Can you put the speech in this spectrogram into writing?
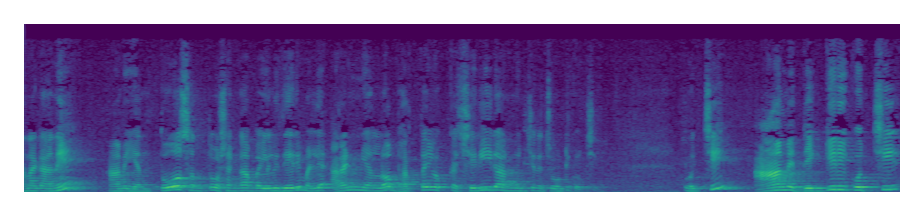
అనగానే ఆమె ఎంతో సంతోషంగా బయలుదేరి మళ్ళీ అరణ్యంలో భర్త యొక్క శరీరాన్ని ఉంచిన చోటికి వచ్చింది వచ్చి ఆమె దగ్గరికి వచ్చి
